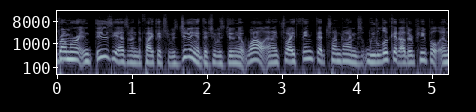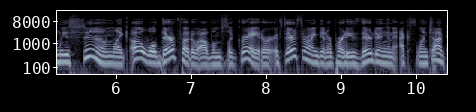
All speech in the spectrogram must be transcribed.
from her enthusiasm and the fact that she was doing it, that she was doing it well. And so I think that sometimes we look at other people and we assume like, oh, well, their photo albums look great, or if they're throwing dinner parties, they're doing an excellent job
